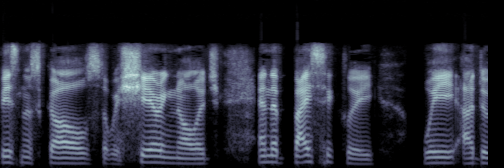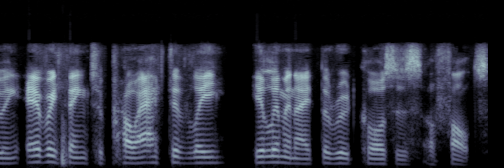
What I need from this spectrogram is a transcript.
business goals, that we're sharing knowledge, and that basically we are doing everything to proactively eliminate the root causes of faults.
